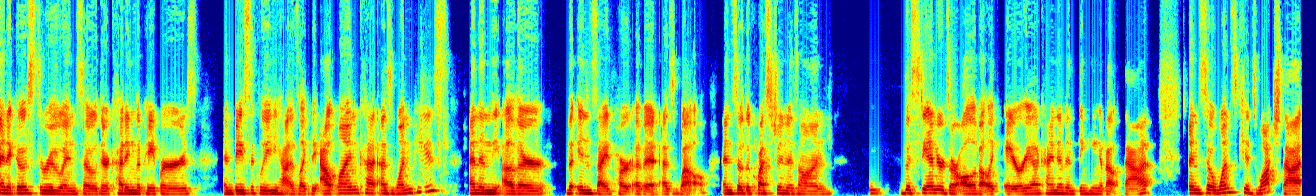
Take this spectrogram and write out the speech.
and it goes through and so they're cutting the papers and basically he has like the outline cut as one piece and then the other the inside part of it as well. And so the question is on the standards are all about like area kind of and thinking about that. And so once kids watch that,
